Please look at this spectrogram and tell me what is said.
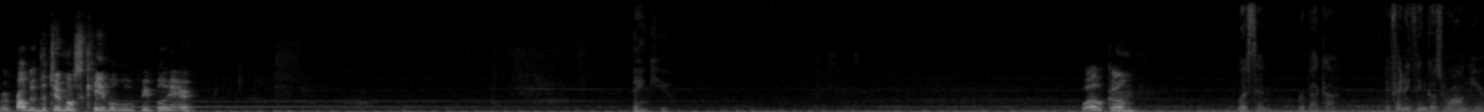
We're probably the two most capable people here. Thank you. Welcome. Listen, Rebecca. If anything goes wrong here,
